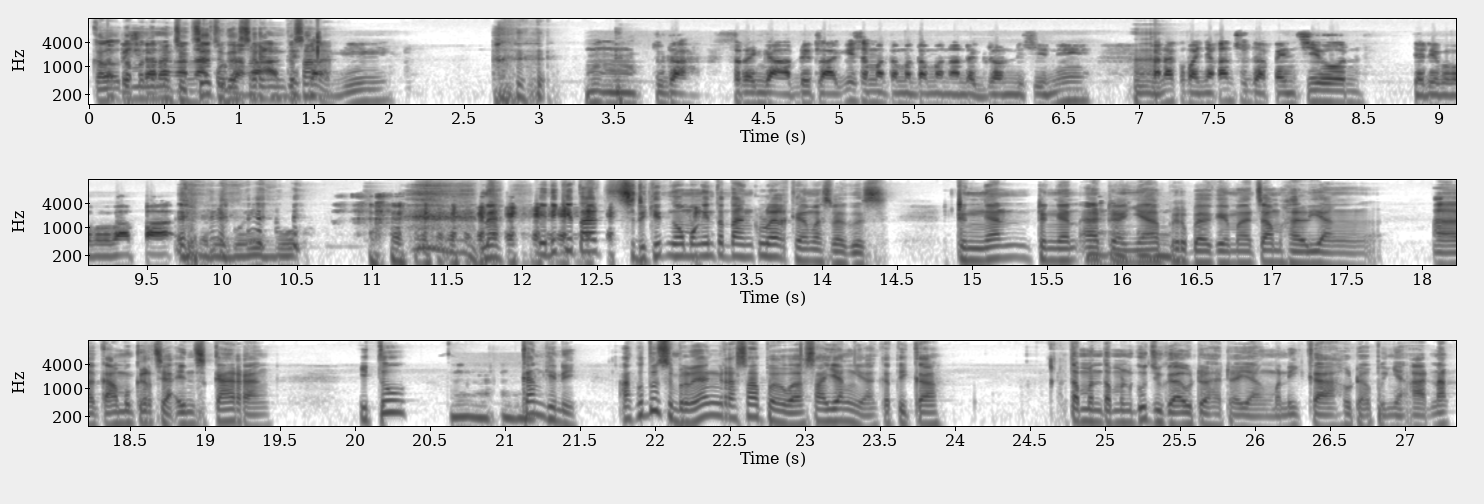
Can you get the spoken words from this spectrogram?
Kalau teman-teman sekarang kan Jogja aku juga sering ke sana. Lagi. Mm-mm, sudah sering nggak update lagi sama teman-teman underground di sini Hah. karena kebanyakan sudah pensiun jadi bapak-bapak, jadi ibu-ibu. Nah, ini kita sedikit ngomongin tentang keluarga Mas Bagus. Dengan dengan adanya Mhm. berbagai macam hal yang uh, kamu kerjain sekarang, itu Mm-mm. kan gini, aku tuh sebenarnya ngerasa bahwa sayang ya ketika teman-temanku juga udah ada yang menikah, udah punya anak,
